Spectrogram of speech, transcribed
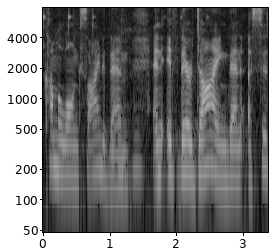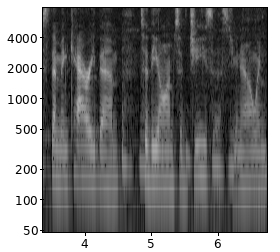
come alongside of them mm-hmm. and if they're dying then assist them and carry them mm-hmm. to the arms of jesus you mm-hmm. know and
